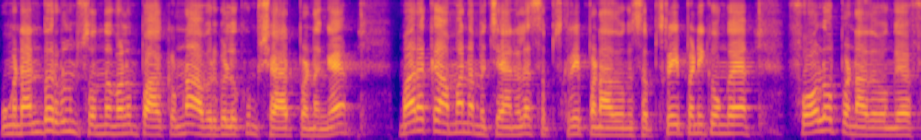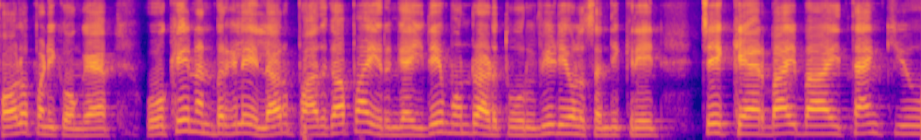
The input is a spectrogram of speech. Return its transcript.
உங்கள் நண்பர்களும் சொந்தங்களும் பார்க்கணும்னா அவர்களுக்கும் ஷேர் பண்ணுங்கள் மறக்காமல் நம்ம சேனலை சப்ஸ்கிரைப் பண்ணாதவங்க சப்ஸ்கிரைப் பண்ணிக்கோங்க. ஃபாலோ பண்ணாதவங்க ஃபாலோ பண்ணிக்கோங்க. ஓகே நண்பர்களே எல்லாரும் பாதுகாப்பாக இருங்க. இதே போன்று அடுத்து ஒரு வீடியோவில் சந்திக்கிறேன். Take care bye bye thank you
